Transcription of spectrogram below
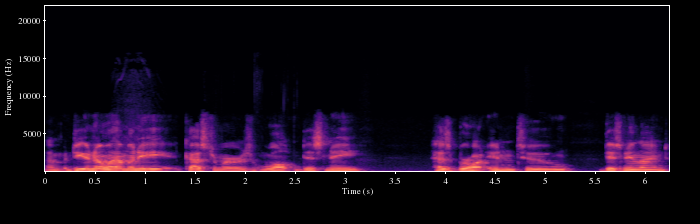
Um, do you know how many customers Walt Disney has brought into Disneyland?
